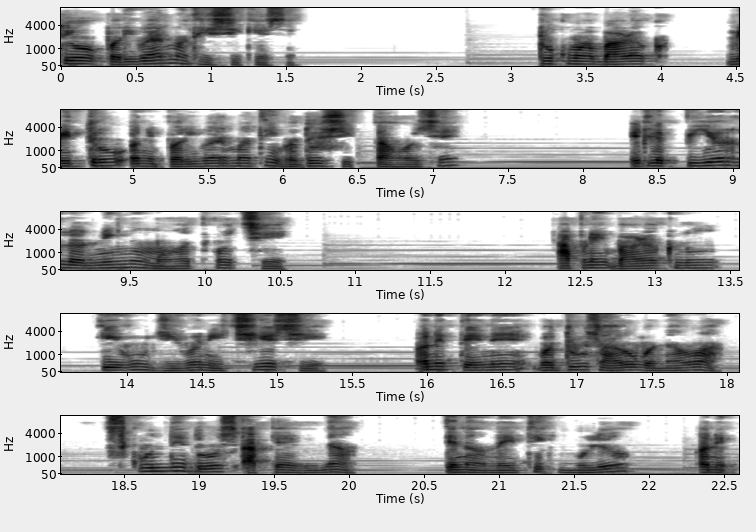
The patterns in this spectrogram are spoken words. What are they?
તેઓ પરિવારમાંથી શીખે છે. ટૂંકમાં બાળક મિત્રો અને પરિવારમાંથી વધુ શીખતા હોય છે? એટલે પિયર લર્નિંગનું મહત્વ છે. આપણે બાળકનું કેવું જીવન ઈચ્છીએ છીએ અને તેને વધુ સારું બનાવવા સ્કૂલને દોષ આપ્યા વિના તેના નૈતિક મૂલ્યો અને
